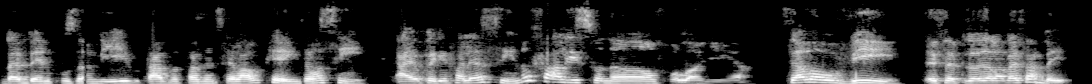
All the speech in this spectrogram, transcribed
bebendo com os amigos, estava fazendo sei lá o quê. Então, assim, aí eu peguei e falei assim, não fale isso não, fulaninha. Se ela ouvir esse episódio, ela vai saber.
